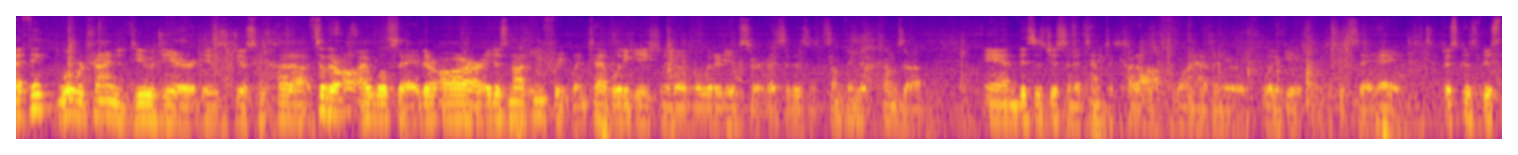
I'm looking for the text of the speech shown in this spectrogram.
I think what we're trying to do here is just cut out, so there are, I will say, there are, it is not infrequent to have litigation about validity of service, it is something that comes up. And this is just an attempt to cut off one avenue of litigation, to just say, hey, just because this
